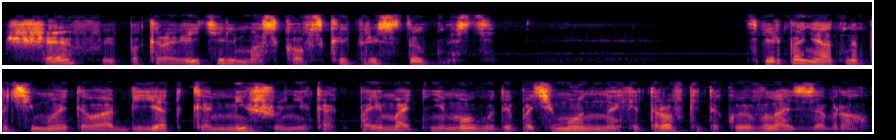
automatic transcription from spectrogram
шеф и покровитель московской преступности. Теперь понятно, почему этого объедка Мишу никак поймать не могут и почему он на хитровке такую власть забрал.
